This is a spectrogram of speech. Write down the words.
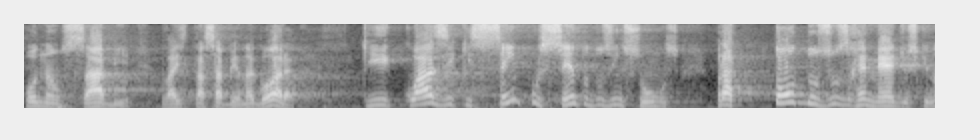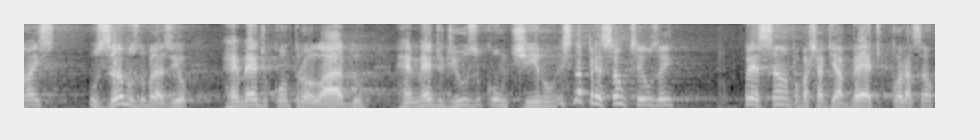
ou não sabe, vai estar sabendo agora, que quase que 100% dos insumos para todos os remédios que nós usamos no Brasil, remédio controlado, remédio de uso contínuo, esse da pressão que você usa aí, pressão para baixar diabetes, coração,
